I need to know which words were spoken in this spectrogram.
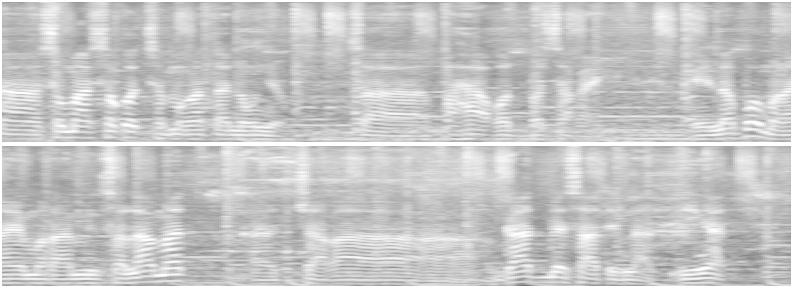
ah, sumasagot sa mga tanong nyo sa pahakot pasakay. Ayun lang po, maraming maraming salamat at saka God bless atin lahat. Ingat!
